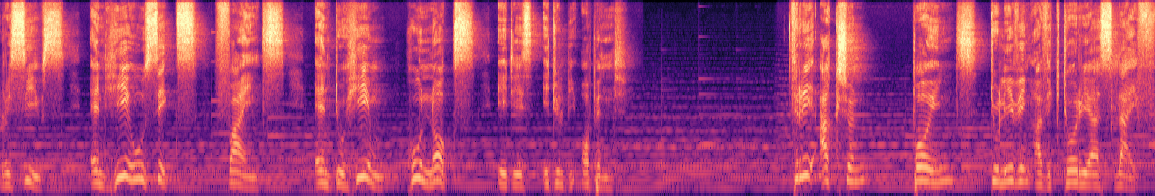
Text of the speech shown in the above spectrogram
receives, and he who seeks finds, and to him who knocks it is it will be opened. Three action points to living a victorious life.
